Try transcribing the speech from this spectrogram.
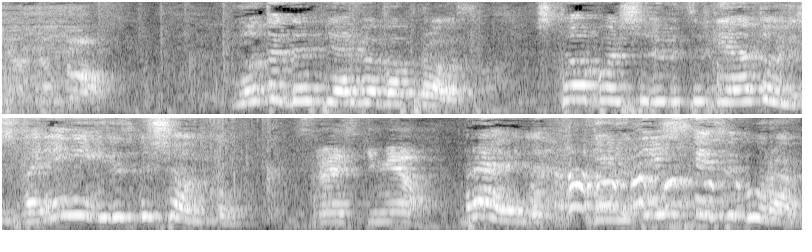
Я готов. Ну тогда первый вопрос. Что больше любит Сергей Анатольевич, варенье или сгущенку? Израильский мел. Правильно. Геометрическая фигура.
